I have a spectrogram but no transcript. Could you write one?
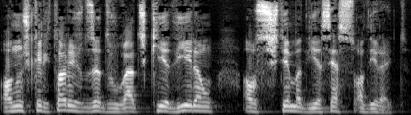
ou nos escritórios dos advogados que adiram ao sistema de acesso ao direito.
